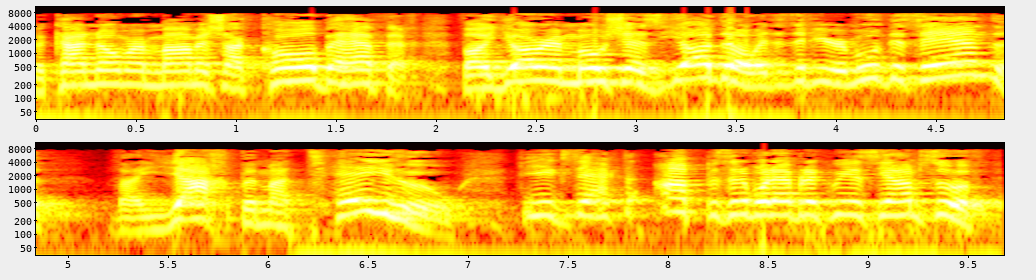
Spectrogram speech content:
The kanomer mamish akol behefech. Vayarem Moshe's yado. It's as if he removed his hand. Vayach b'matehu. The exact opposite of what happened at Kriyas Yamsuf.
